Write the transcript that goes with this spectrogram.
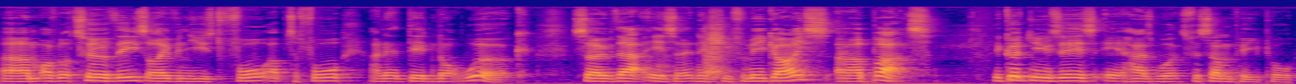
Um, I've got two of these. I even used four, up to four, and it did not work. So that is an issue for me, guys. Uh, but the good news is it has worked for some people.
